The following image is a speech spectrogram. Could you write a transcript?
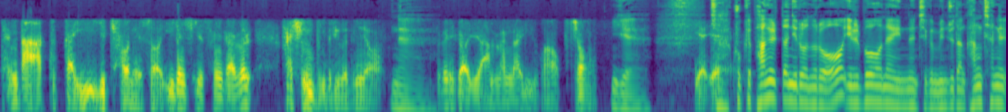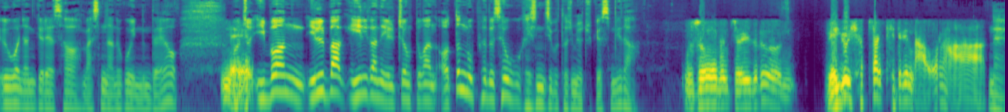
된다. 국가 이익 차원에서 이런 식의 생각을 하시는 분들이거든요. 네. 그러니까 안 만날 이유가 없죠. 예. 예, 예. 자, 국회 방일단 일원으로 일본에 있는 지금 민주당 강창일 의원 연결해서 말씀 나누고 있는데요. 네. 먼저 이번 1박 2일간의 일정 동안 어떤 목표를 세우고 계신지부터 좀 여쭙겠습니다. 우선은 저희들은 외교 협상 테이블에 나오라. 네.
